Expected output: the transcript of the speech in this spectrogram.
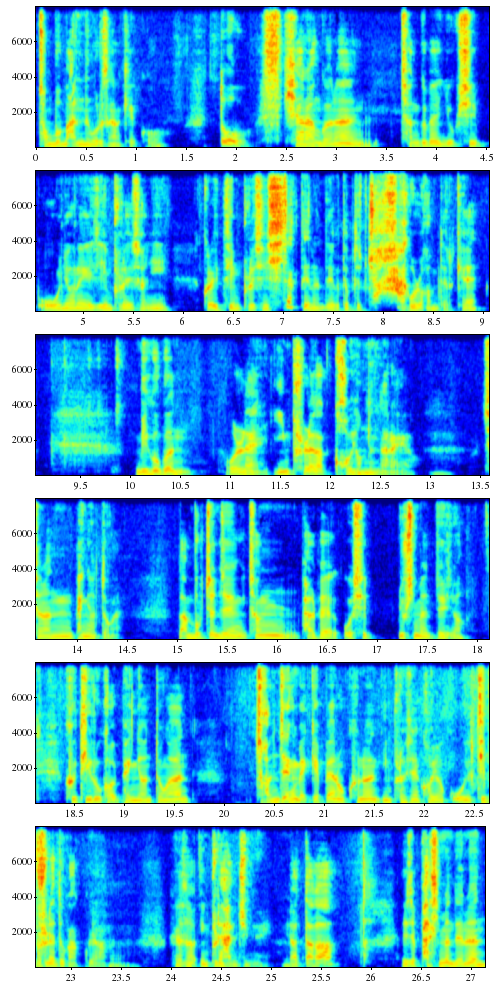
정부 만능으로 생각했고 또 희한한 거는 1965년에 이제 인플레이션이 Great 인플레이션이 시작되는데 그때부터 쫙 올라갑니다. 이렇게. 미국은 원래 인플레가 거의 없는 나라예요. 지난 100년 동안. 남북 전쟁 1850 60년대죠. 그 뒤로 거의 100년 동안 전쟁 몇 개 빼놓고는 인플레이션이 거의 없고 오히려 디플레도 갔고요. 그래서 인플레 안 중요해. 였다가 이제 80년대는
